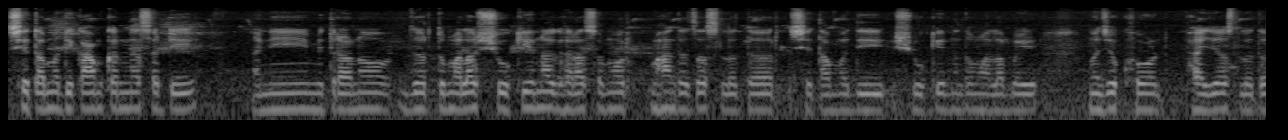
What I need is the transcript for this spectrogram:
शेतामध्ये काम करण्यासाठी. आणि मित्रांनो जर तुम्हाला शोकीनं घरासमोर बांधायचं असलं तर शेतामध्ये शोकीनं तुम्हाला बै म्हणजे खोंड पाहिजे असलं तर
